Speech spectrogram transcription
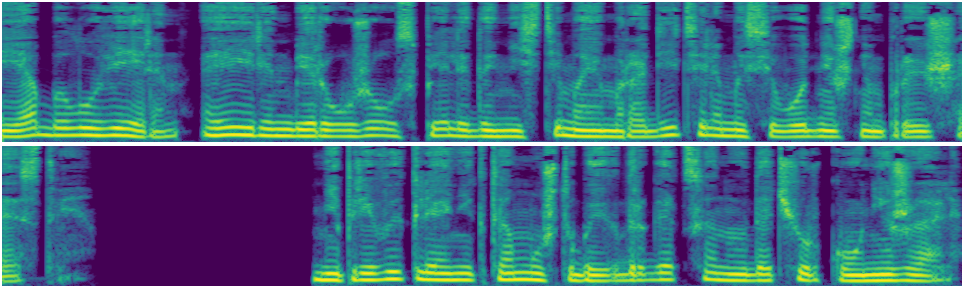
Я был уверен, Эйренберы уже успели донести моим родителям о сегодняшнем происшествии. Не привыкли они к тому, чтобы их драгоценную дочурку унижали,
